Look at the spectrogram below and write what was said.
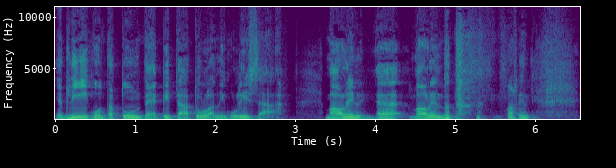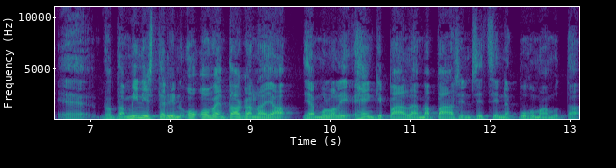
että liikuntatunteja pitää tulla niin kuin lisää. Mä olin, äh, mä olin, tota, mä olin äh, tota, ministerin oven takana ja, ja mulla oli henki päällä ja mä pääsin sitten sinne puhumaan, mutta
